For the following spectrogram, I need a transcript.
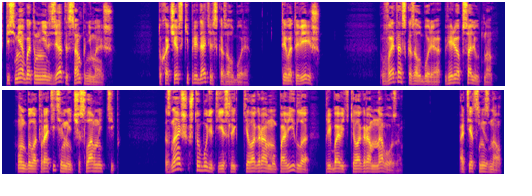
В письме об этом нельзя, ты сам понимаешь. Тухачевский предатель, сказал Боря. Ты в это веришь? В это, сказал Боря, верю абсолютно. Он был отвратительный, тщеславный тип. Знаешь, что будет, если к килограмму повидла прибавить килограмм навоза? Отец не знал.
